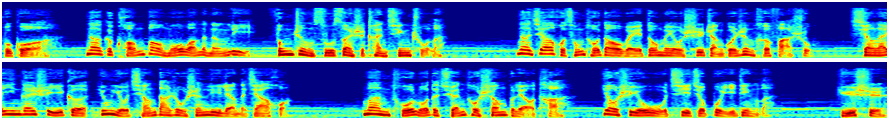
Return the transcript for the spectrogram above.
不过那个狂暴魔王的能力，风正苏算是看清楚了，那家伙从头到尾都没有施展过任何法术，想来应该是一个拥有强大肉身力量的家伙。曼陀罗的拳头伤不了他，要是有武器就不一定了。于是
